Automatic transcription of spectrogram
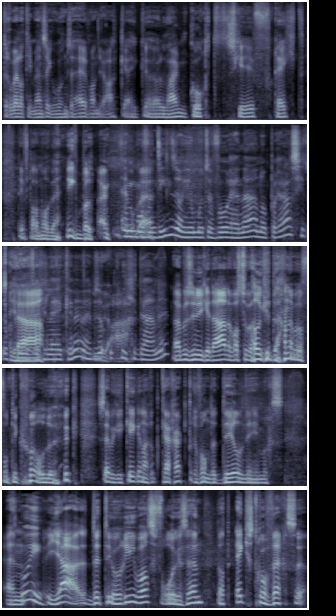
Terwijl dat die mensen gewoon zeiden van ja, kijk, eh, lang, kort, scheef, recht, het heeft allemaal weinig belang. En bovendien zou je moeten voor en na een operatie toch Ja. kunnen vergelijken. Hè? Dat hebben ze Ja. ook niet gedaan. Hè? Dat hebben ze niet gedaan. En wat ze wel gedaan hebben, dat vond ik wel leuk. Ze hebben gekeken naar het karakter van de deelnemers. En Oei. ja, de theorie was volgens hen dat extroverse,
